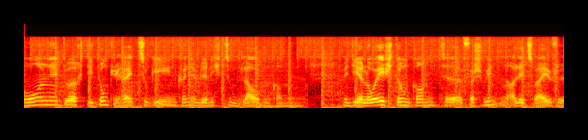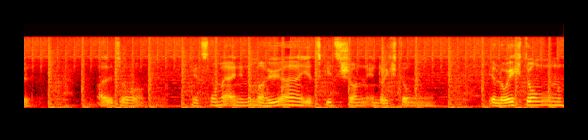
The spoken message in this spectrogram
ohne durch die Dunkelheit zu gehen, können wir nicht zum Glauben kommen. Wenn die Erleuchtung kommt, äh, verschwinden alle Zweifel. Also jetzt nochmal eine Nummer höher, jetzt geht es schon in Richtung Erleuchtung.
